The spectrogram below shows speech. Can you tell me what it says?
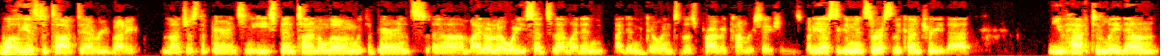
Well, he has to talk to everybody, not just the parents, and he spent time alone with the parents. Um, I don't know what he said to them. I didn't. I didn't go into those private conversations, but he has to convince the rest of the country that you have to lay down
